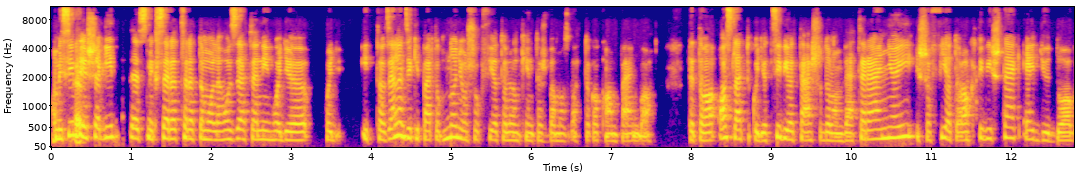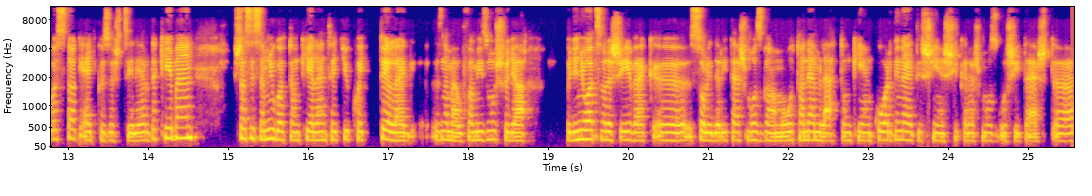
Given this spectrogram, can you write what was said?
Ami szintén segít, ezt még szeret, szerettem volna hozzátenni, hogy, hogy itt az ellenzéki pártok nagyon sok fiatal önkéntes bemozgattak a kampányba. Tehát a, azt láttuk, hogy a civil társadalom veteránjai és a fiatal aktivisták együtt dolgoztak egy közös cél érdekében, és azt hiszem nyugodtan kijelenthetjük, hogy tényleg ez nem eufemizmus, hogy a, hogy a 80-as évek uh, szolidaritás mozgalma óta nem láttunk ilyen koordinált és ilyen sikeres mozgósítást uh,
